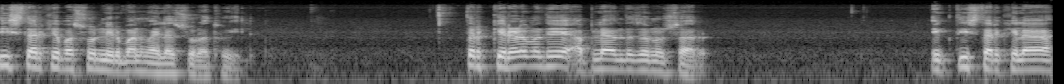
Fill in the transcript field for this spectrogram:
तीस तारखेपासून निर्माण व्हायला सुरुवात होईल. तर केरळमध्ये आपल्या अंदाजानुसार एकतीस तारखेला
